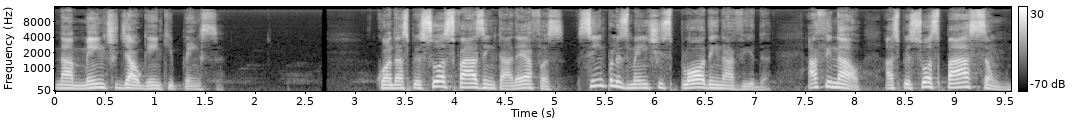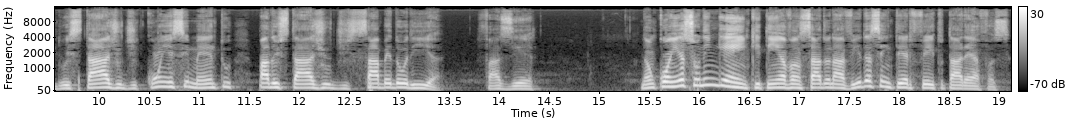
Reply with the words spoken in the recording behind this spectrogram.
na mente de alguém que pensa. Quando as pessoas fazem tarefas, simplesmente explodem na vida Afinal, as pessoas passam do estágio de conhecimento para o estágio de sabedoria, fazer. Não conheço ninguém que tenha avançado na vida sem ter feito tarefas.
